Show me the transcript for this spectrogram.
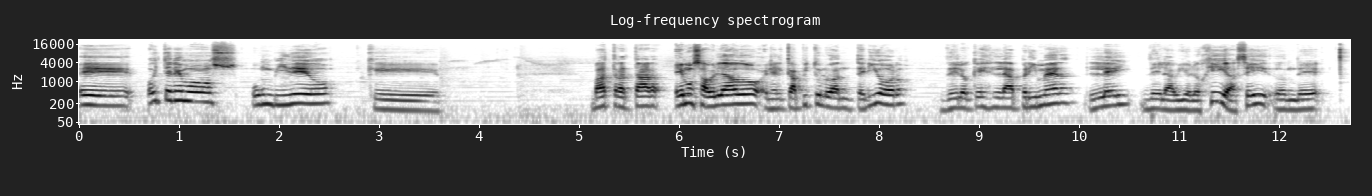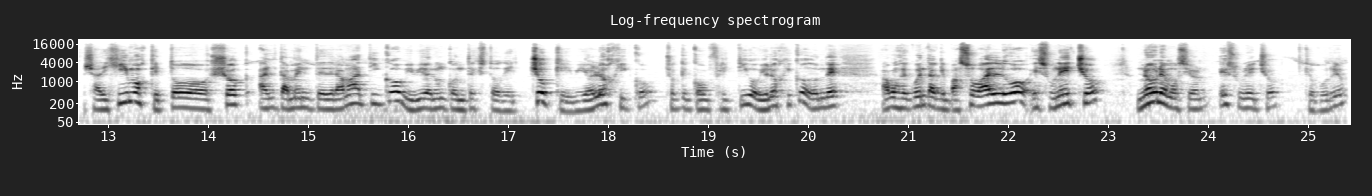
eh, hoy tenemos un video que va a tratar, hemos hablado en el capítulo anterior de lo que es la primer ley de la biología, ¿sí? donde ya dijimos que todo shock altamente dramático, vivido en un contexto de choque biológico, choque conflictivo biológico, donde vamos de cuenta que pasó algo, es un hecho, no una emoción, es un hecho que ocurrió.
